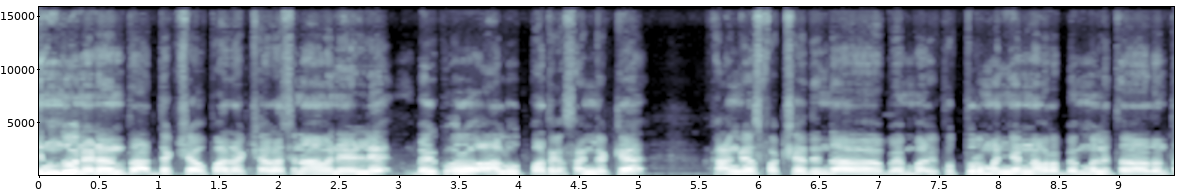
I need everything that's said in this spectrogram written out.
ಇಂದು ನಡೆದಂಥ ಅಧ್ಯಕ್ಷ, ಉಪಾಧ್ಯಕ್ಷರ ಚುನಾವಣೆಯಲ್ಲಿ ಬೈಕೂರು ಹಾಲು ಉತ್ಪಾದಕ ಸಂಘಕ್ಕೆ ಕಾಂಗ್ರೆಸ್ ಪಕ್ಷದಿಂದ ಬೆಂಬಲ ಕುತ್ತೂರು ಮಂಜಣ್ಣವರ ಬೆಂಬಲಿತರಾದಂಥ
